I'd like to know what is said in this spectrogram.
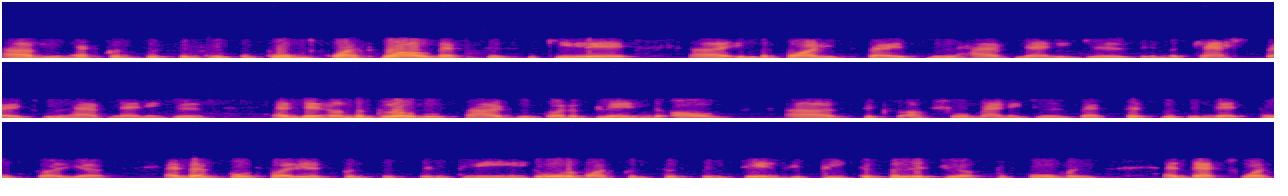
um, have consistently performed quite well. That's Sesfikile. Uh, in the bond space, we'll have managers. In the cash space, we'll have managers. And then on the global side, we've got a blend of uh, six offshore managers that sit within that portfolio. And this portfolio is consistently, it's all about consistency and repeatability of performance. And that's what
